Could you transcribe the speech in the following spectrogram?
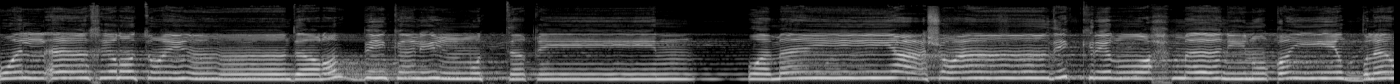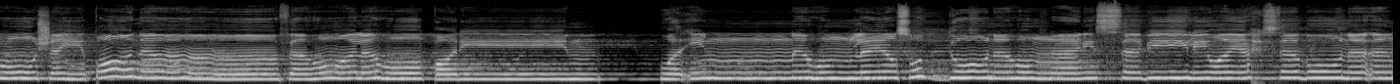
والآخرة عند ربك للمتقين ومن يعش عن ذكر الرحمن نقيض له شيطانا فهو له قرين وإنهم ليصدونهم عن السبيل ويحسبون أن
